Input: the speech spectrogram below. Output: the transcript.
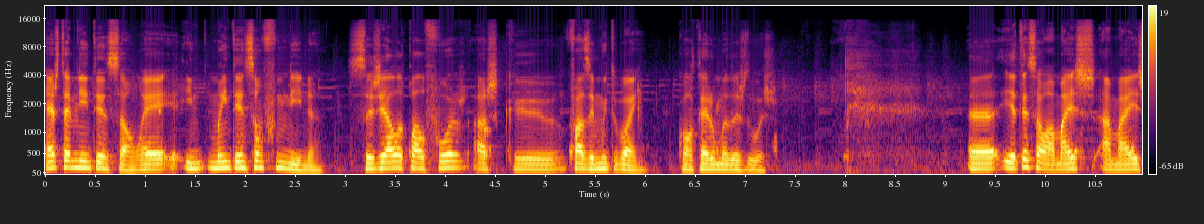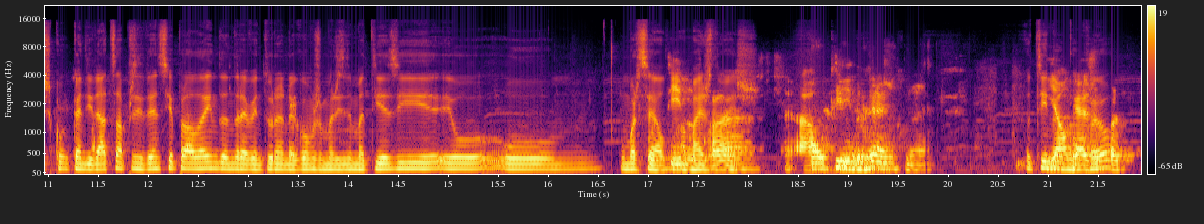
esta é a minha intenção, é uma intenção feminina. Seja ela qual for, acho que fazem muito bem, qualquer uma das duas. Ah, e atenção, há mais, há mais candidatos à presidência para além de André Ventura, Ana Gomes, Marisa Matias e eu, o, o Marcelo. Tino há mais Ferraz, dois. há o o Tino, rango, não é? O Tino e há um gajo concorreu. do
